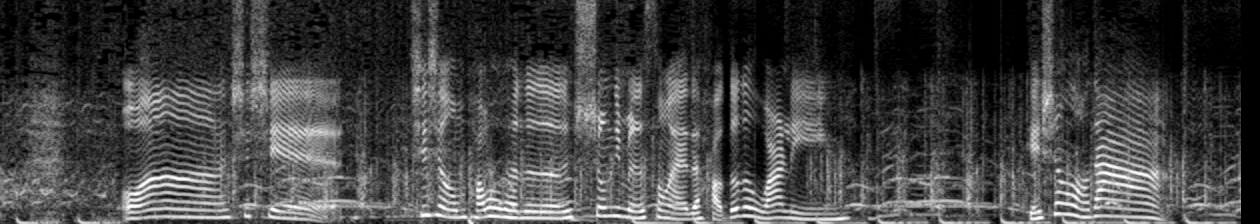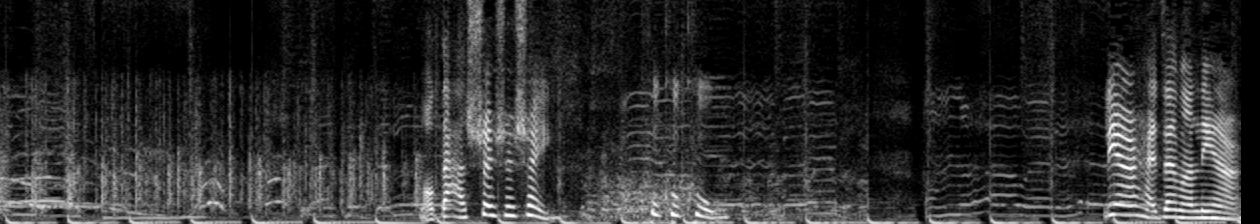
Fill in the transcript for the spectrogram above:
哇，谢谢，谢谢我们跑跑团的兄弟们送来的好多的五二零。给上老大，老大帅帅帅，酷酷酷！恋儿还在吗？恋儿，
